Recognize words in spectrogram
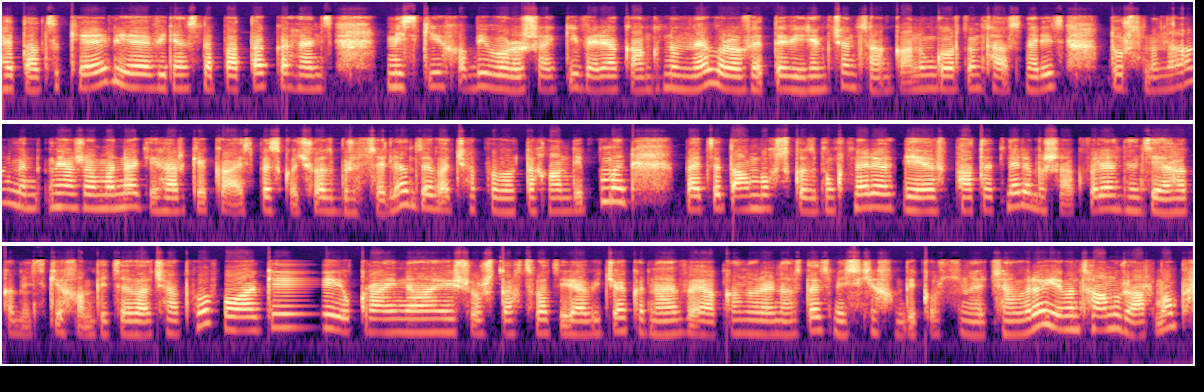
հետաձգել եւ իրենց նպատակը հենց Միսկի խմբի որոշակի վերականգնումն է, որովհետեւ իրենք չեն ցանկանում գործընթացներից դուրս մնալ։ Միաժամանակ իհարկե կա այսպես կոչված բրուսելյան ձևաչափը, որտեղ հանդիպում են, բայց այդ ամբողջ սկզբունքները եւ փաթեթները մշակվել են հենց ԵՀԿ Միսկի խմբի ձևաչափով։ Ուղղակի Ուկրաինայի շուրջ ստեղծված իրավիճակը նաեւ էականորեն ազդեց Միսկի խմբի գործունեության վրա եւ ընդհանուր առմամբ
